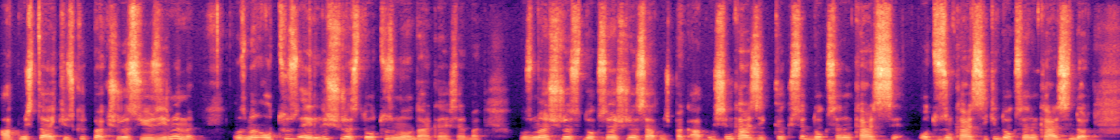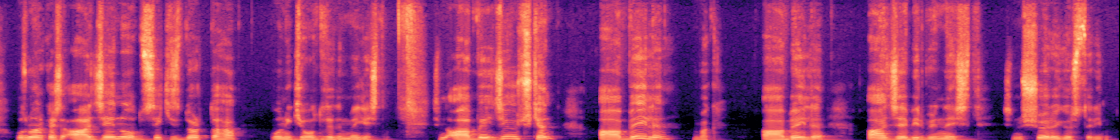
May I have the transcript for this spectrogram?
60 daha 240. Bak şurası 120 mi? O zaman 30, 50. Şurası da 30 mu oldu arkadaşlar? Bak o zaman şurası 90, şurası 60. Bak 60'ın karşısı 2 kök ise 90'ın karşısı 30'un karşısı 2, 90'ın karşısı 4. O zaman arkadaşlar AC ne oldu? 8, 4 daha 12 oldu dedim ve geçtim. Şimdi ABC üçgen AB ile bak AB ile AC birbirine eşit. Şimdi şöyle göstereyim.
